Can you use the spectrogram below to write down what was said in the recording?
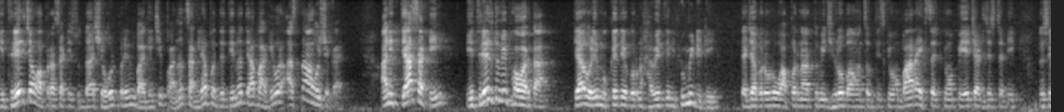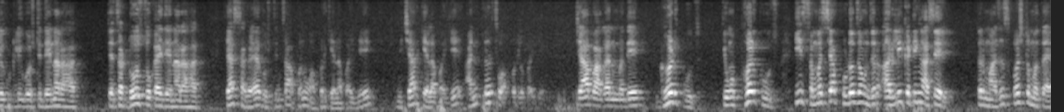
इथ्रेलच्या वापरासाठी सुद्धा शेवटपर्यंत बागेची पानं चांगल्या पद्धतीनं त्या बागेवर असणं आवश्यक आहे. आणि त्यासाठी इथ्रेल तुम्ही फवारता त्यावेळी मुख्यत्वे करून हवेतील ह्युमिडिटी त्याच्याबरोबर वापरणार तुम्ही झिरो बावन्न चौतीस किंवा बारा एकसष्ट किंवा पी एच ॲडजस्टसाठी दुसरी कुठली गोष्टी देणार आहात त्याचा डोस तो काय देणार आहात या सगळ्या गोष्टींचा आपण वापर केला पाहिजे विचार केला पाहिजे आणि तरच वापरलं पाहिजे. ज्या बागांमध्ये घडकूज किंवा फळकूज ही समस्या पुढे जाऊन जर अर्ली कटिंग असेल तर माझं स्पष्ट मत आहे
